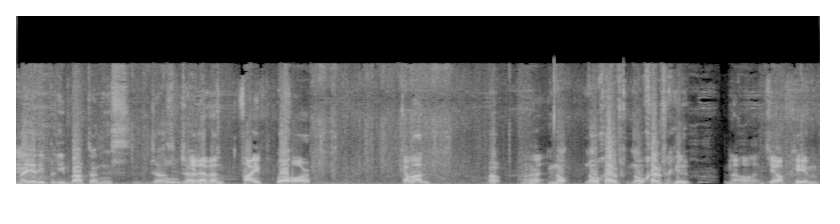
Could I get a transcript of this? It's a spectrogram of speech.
My replay button is just Ooh, 11, 5, Oh. 4. Come on! Oh. Uh, No, no health, no health here. no, job him.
